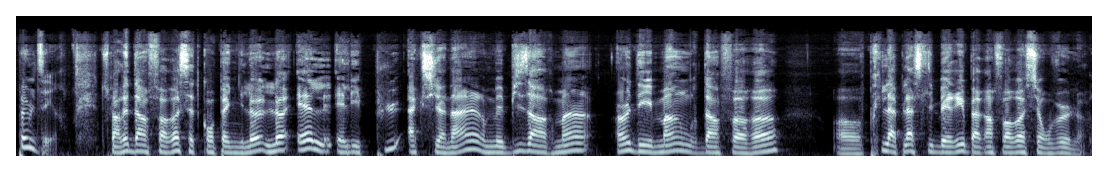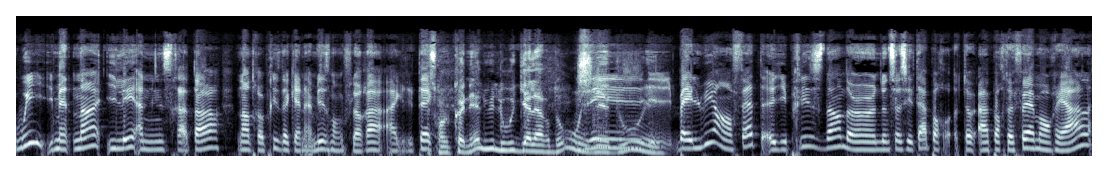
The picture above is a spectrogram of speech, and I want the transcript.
peut le dire. Tu parlais d'Amphora, cette compagnie-là. Là, elle, elle est plus actionnaire, mais bizarrement, un des membres d'Amphora a pris la place libérée par Amphora, si on veut. Là. Oui, maintenant, il est administrateur de l'entreprise de cannabis, donc Flora Agritech. Est-ce qu'on le connaît, lui, Louis Gallardo? Il Ben, lui, en fait, il est président d'une société à, à, portefeuille à Montréal,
